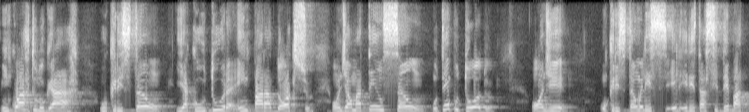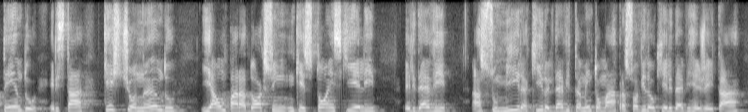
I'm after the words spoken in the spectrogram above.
Em quarto lugar, o cristão e a cultura em paradoxo, onde há uma tensão o tempo todo, onde o cristão ele, ele, ele está se debatendo, ele está questionando, e há um paradoxo em, em questões que ele, ele deve assumir aquilo, ele deve também tomar para a sua vida o que ele deve rejeitar.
